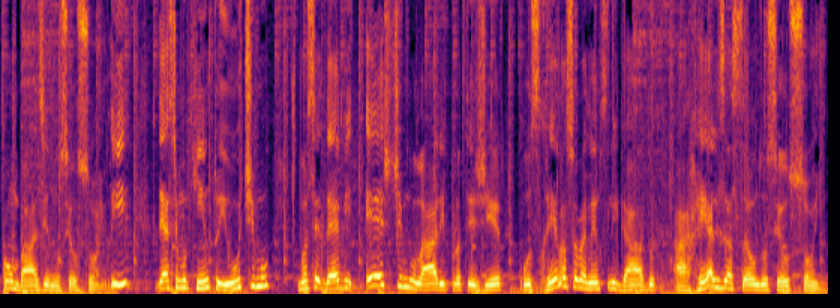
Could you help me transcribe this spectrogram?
com base no seu sonho. E Décimo quinto e último, você deve estimular e proteger os relacionamentos ligados à realização do seu sonho.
